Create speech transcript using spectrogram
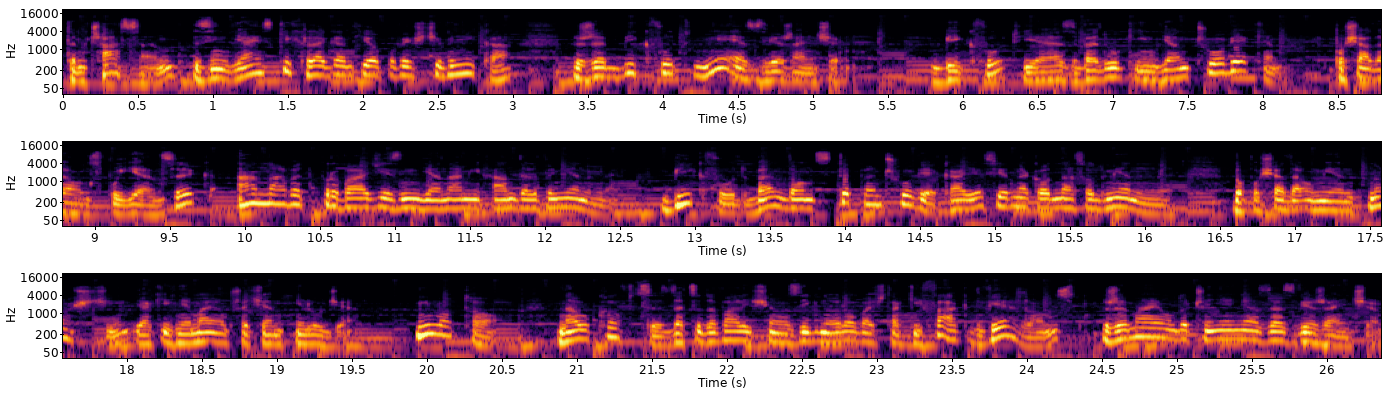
Tymczasem z indiańskich legend i opowieści wynika, że Bigfoot nie jest zwierzęciem. Bigfoot jest według Indian człowiekiem. Posiada on swój język, a nawet prowadzi z Indianami handel wymienny. Bigfoot, będąc typem człowieka, jest jednak od nas odmienny, bo posiada umiejętności, jakich nie mają przeciętni ludzie. Mimo to naukowcy zdecydowali się zignorować taki fakt, wierząc, że mają do czynienia ze zwierzęciem.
